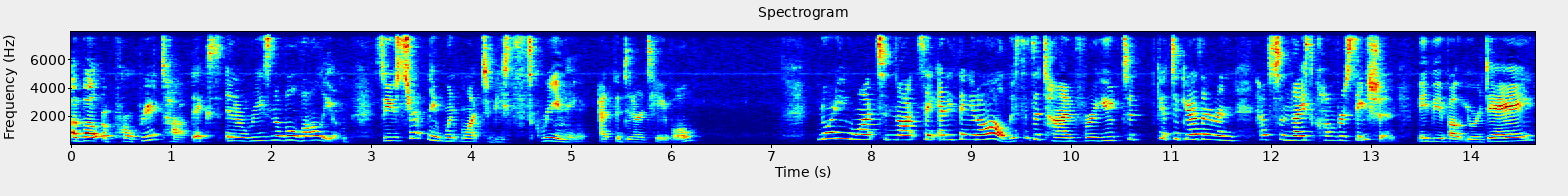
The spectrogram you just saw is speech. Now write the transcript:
about appropriate topics in a reasonable volume. So you certainly wouldn't want to be screaming at the dinner table nor do you want to not say anything at all. This is a time for you to get together and have some nice conversation, maybe about your day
